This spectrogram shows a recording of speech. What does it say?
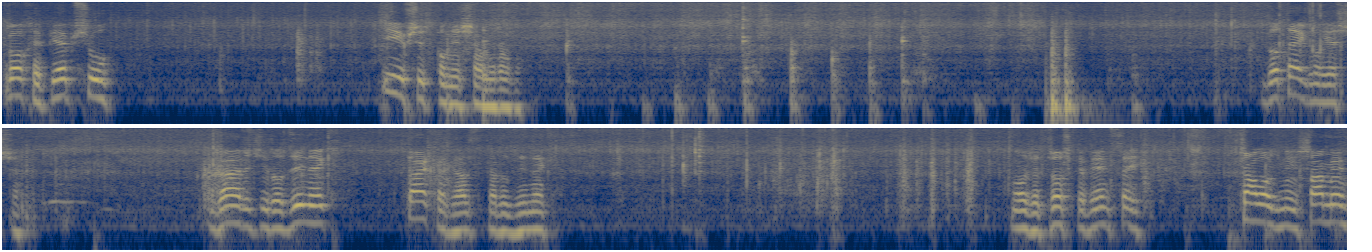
Trochę pieprzu i wszystko mieszamy razem. Do tego jeszcze garść rodzynek, taka garstka rodzynek. Może troszkę więcej. Całość mieszamy.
